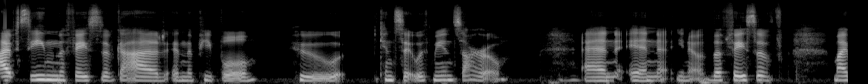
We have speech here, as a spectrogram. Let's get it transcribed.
I've seen the face of God and the people who can sit with me in sorrow. Mm-hmm. And in, you know, the face of my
